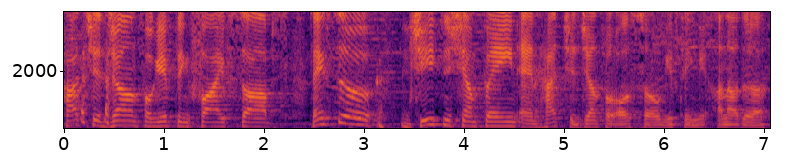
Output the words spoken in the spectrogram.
Hatchet John for gifting five subs. Thanks to Jason Champagne and Hatchet John for also gifting another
